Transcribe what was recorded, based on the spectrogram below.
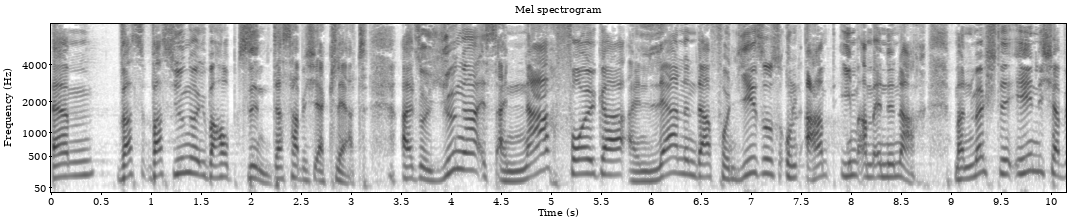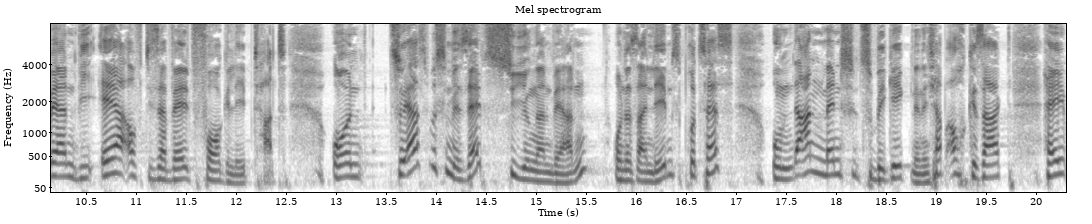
ähm, was, was Jünger überhaupt sind, das habe ich erklärt. Also Jünger ist ein Nachfolger, ein Lernender von Jesus und ahmt ihm am Ende nach. Man möchte ähnlicher werden, wie er auf dieser Welt vorgelebt hat. Und zuerst müssen wir selbst zu Jüngern werden. Und das ist ein Lebensprozess, um dann Menschen zu begegnen. Ich habe auch gesagt, hey,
